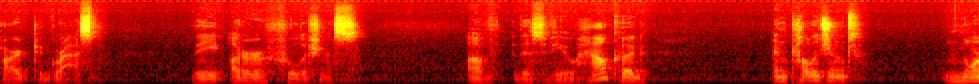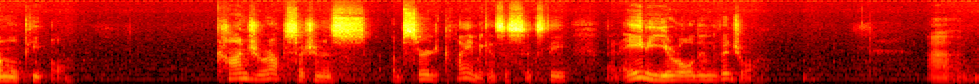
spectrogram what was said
hard to grasp the utter foolishness of this view. How could intelligent, normal people conjure up such an absurd claim against a 60, an 80 year old individual? Um,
